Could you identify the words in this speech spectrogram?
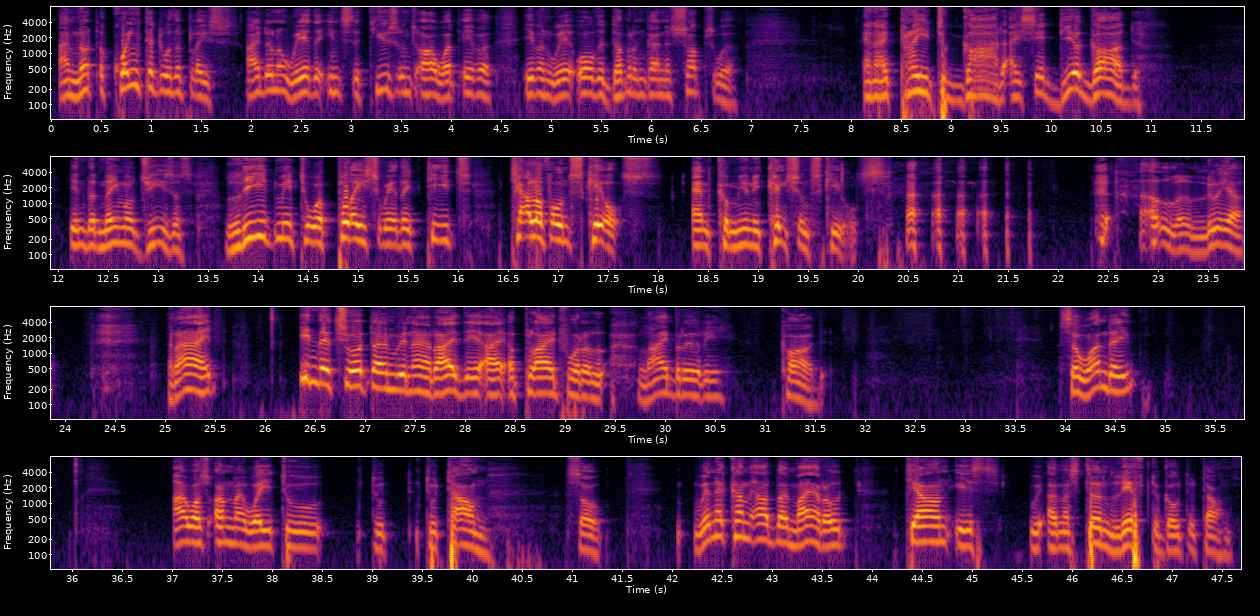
I'm not acquainted with the place. I don't know where the institutions are, whatever, even where all the different kind of shops were. And I prayed to God. I said, Dear God, in the name of Jesus. Lead me to a place where they teach telephone skills and communication skills. Hallelujah. Right. In that short time when I arrived there, I applied for a library card. So one day, I was on my way to to to town. So when I come out by my road, town is, I must turn left to go to town.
